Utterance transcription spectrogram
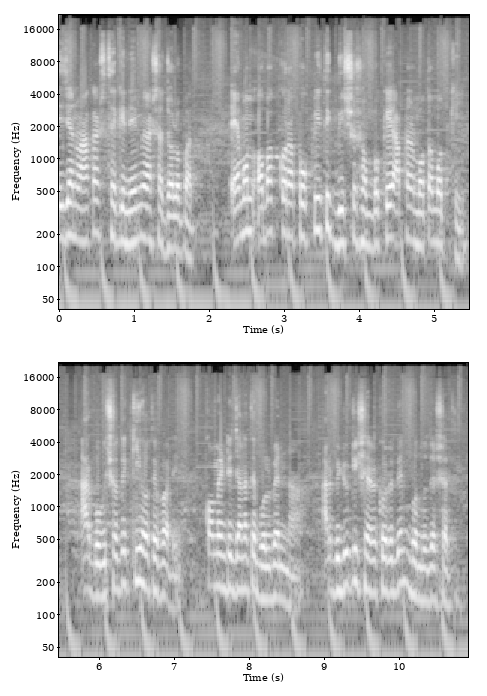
এই যেন আকাশ থেকে নেমে আসা জলপাত। এমন অবাক করা প্রাকৃতিক দৃশ্য সম্পর্কে আপনার মতামত কী? আর ভবিষ্যতে কি হতে পারে? কমেন্টে জানাতে বলবেন না। আর ভিডিওটি শেয়ার করে দিন বন্ধুদের সাথে।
